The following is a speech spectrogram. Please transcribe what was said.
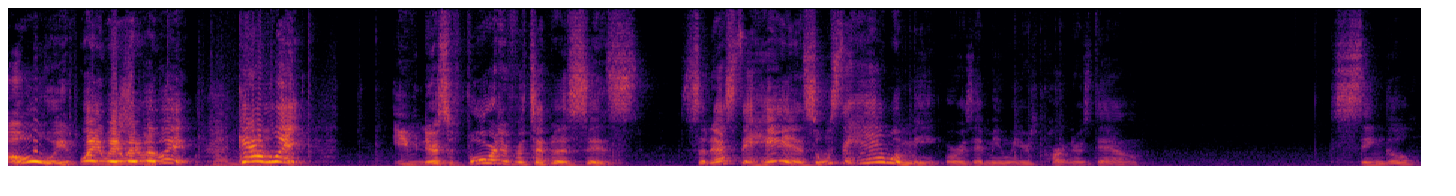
Oh, wait, wait, wait, wait, wait, wait. No, Get wow. wait. Even there's four different types of assists. So that's the hand. So what's the hand with me? Or does that mean when your partner's down? Single?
